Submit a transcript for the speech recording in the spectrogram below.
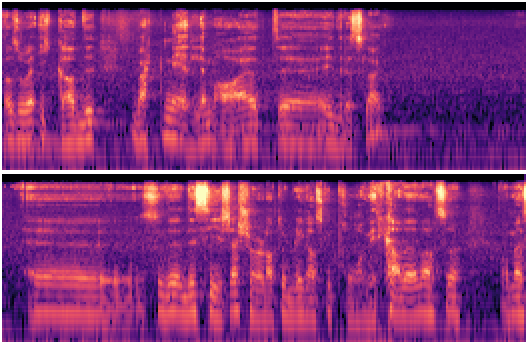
Altså jeg ikke hadde vært medlem av et uh, idrettslag. Uh, så det, det sier seg sjøl at du blir ganske påvirka av det. Da. Så jeg,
